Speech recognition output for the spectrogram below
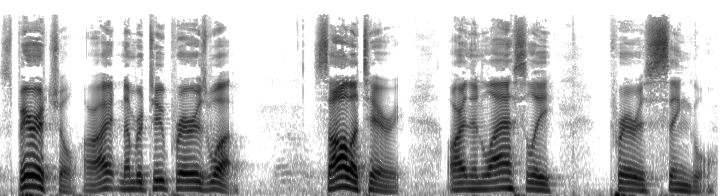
Spiritual. All right. Number two, prayer is what? Solitary. All right. And then lastly, prayer is single.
